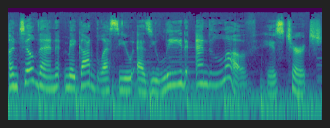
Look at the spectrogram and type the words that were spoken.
Until then, may God bless you as you lead and love His church.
